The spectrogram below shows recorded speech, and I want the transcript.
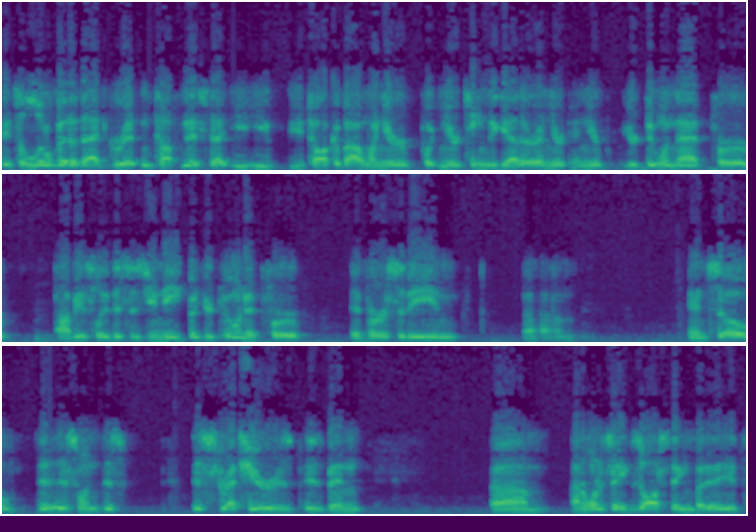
it's a little bit of that grit and toughness that you, you you talk about when you're putting your team together, and you're and you're you're doing that for obviously this is unique, but you're doing it for adversity and um, and so this one this this stretch here has has been um, I don't want to say exhausting, but it's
